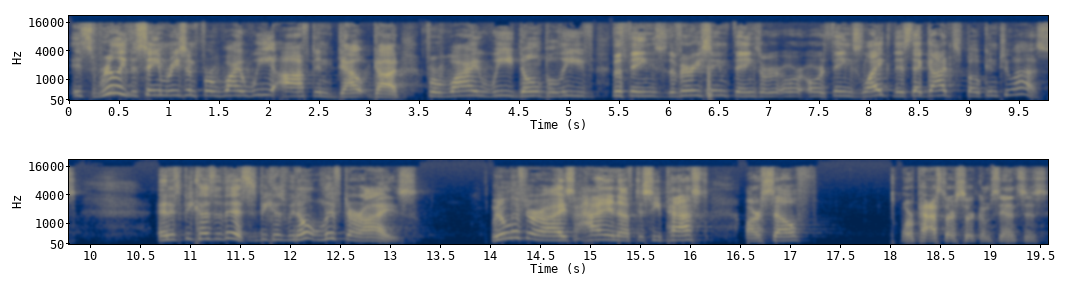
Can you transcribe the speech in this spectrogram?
it's really the same reason for why we often doubt God, for why we don't believe the things, the very same things, or, or, or things like this that God's spoken to us. And it's because of this. It's because we don't lift our eyes. We don't lift our eyes high enough to see past ourself or past our circumstances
